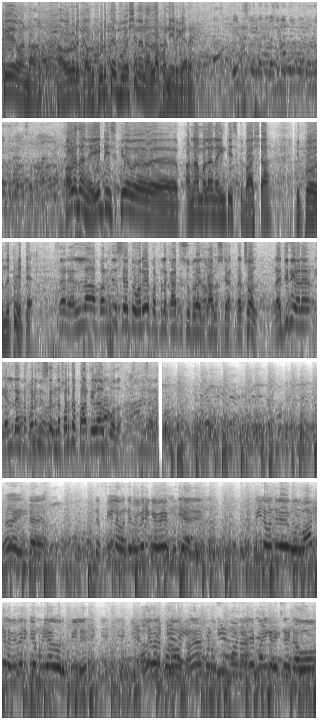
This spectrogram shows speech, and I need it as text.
கேட்கவே வேண்டாம். அவரோட அவர் கொடுத்த போர்ஷனை நல்லா பண்ணியிருக்காரு. அவ்வளோதாங்க எயிட்டிஸ்க்கு அண்ணாமலை நைன்டிஸ்க்கு பாஷா இப்போ வந்து பேட்டை. சார் எல்லா படத்தையும் சேர்த்து ஒரே படத்தில் கார்த்தி சூப்பராஜ் காமிச்சிட்டார். தட்ஸ் ஆல் ரஜினியோட எல்லா இந்த படம் மிஸ் இந்த படத்தை பார்த்தீங்களா போதும். இந்த இந்த ஃபீலை வந்து விவரிக்கவே முடியாது. ஃபீலை வந்து ஒரு வார்த்தையில் விவரிக்கவே முடியாத ஒரு ஃபீலு தலைவர் படம் தலைவர் படம் சும்மானாலே பயங்கர எக்ஸைட் ஆகும்.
